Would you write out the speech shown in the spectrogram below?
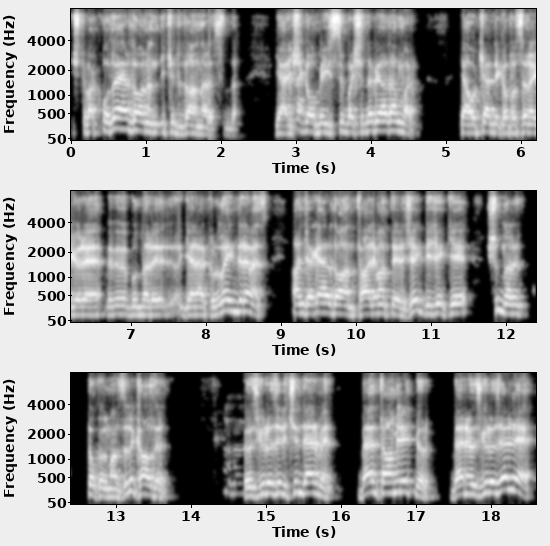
işte bak o da Erdoğan'ın iki dudağının arasında. Yani Evet. şimdi o meclisin başında bir adam var. Ya o kendi kafasına göre bunları genel kurula indiremez. Ancak Erdoğan talimat verecek. Diyecek ki şunların dokunulmazlığını kaldırın. Hı hı. Özgür Özel için der mi? Ben tahmin etmiyorum. Ben Özgür Özel'le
